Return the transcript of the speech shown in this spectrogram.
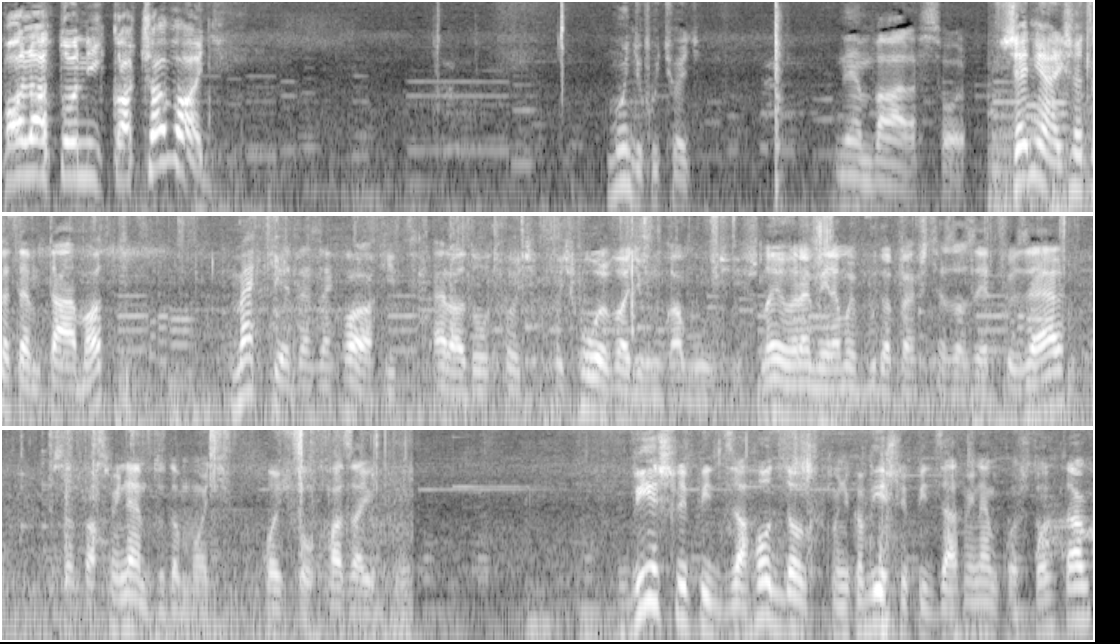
Balatoni kacsa vagy? Mondjuk úgy, hogy nem válaszol. Zseniális ötletem támadt. Megkérdezek valakit, eladót, hogy, hogy hol vagyunk amúgy. És nagyon remélem, hogy Budapesthez azért közel. Viszont azt még nem tudom, hogy hogy fog hazajutni. Virsli pizza, hotdog, mondjuk a virsli pizzát még nem kóstoltam.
